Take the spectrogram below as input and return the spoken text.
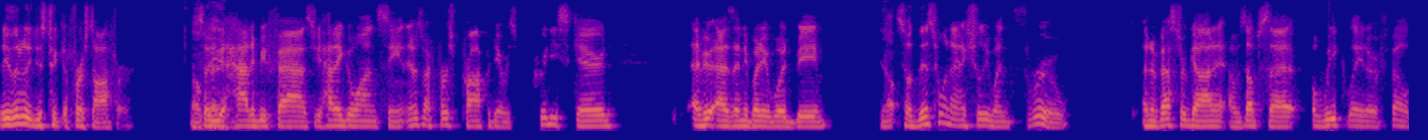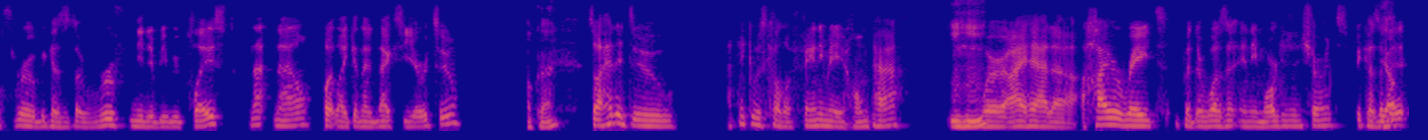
they literally just took the first offer. And So you had to be fast. You had to go on scene. It was my first property. I was pretty scared, as anybody would be. Yep. So this one actually went through. An investor got it. I was upset. A week later, it fell through because the roof needed to be replaced. Not now, but like in the next year or two. okay. So I had to do, I think it was called a Fannie Mae Home Path, hmm where I had a, a higher rate, but there wasn't any mortgage insurance because of Yep. it,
